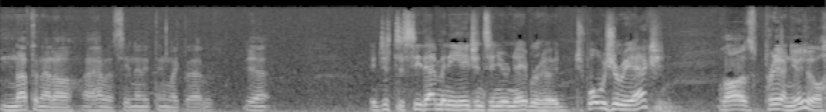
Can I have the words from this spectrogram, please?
Nothing at all. I haven't seen anything like that yet. And just to see that many agents in your neighborhood, what was your reaction? Well, it's pretty unusual.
